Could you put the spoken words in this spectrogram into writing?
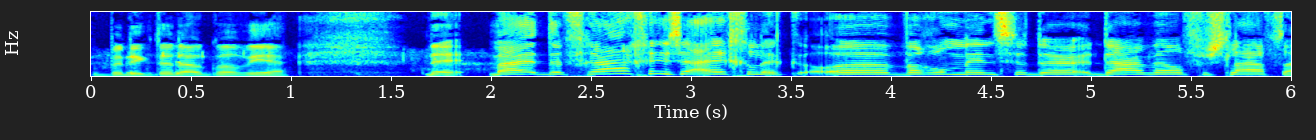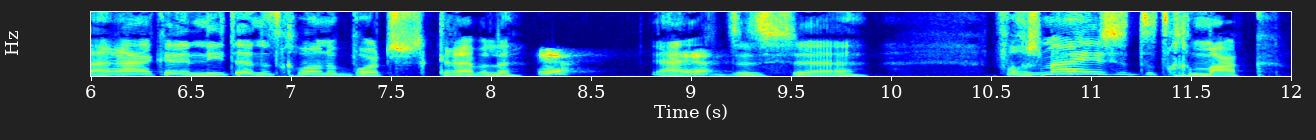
Dat ben ik dan ook wel weer. Nee, maar de vraag is eigenlijk eh, waarom mensen er, daar wel verslaafd aan raken... en niet aan het gewone bord scrabbelen. Ja. Ja, Ja. dus eh, volgens mij is het het gemak.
